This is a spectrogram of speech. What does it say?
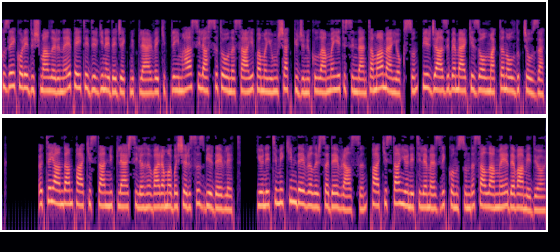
Kuzey Kore düşmanlarını epey tedirgin edecek nükleer ve kitle imha silah stoğuna sahip ama yumuşak gücünü kullanma yetisinden tamamen yoksun, bir cazibe merkezi olmaktan oldukça uzak. Öte yandan Pakistan nükleer silahı var ama başarısız bir devlet. Yönetimi kim devralırsa devralsın, Pakistan yönetilemezlik konusunda sallanmaya devam ediyor.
